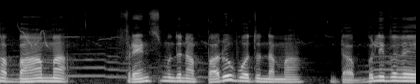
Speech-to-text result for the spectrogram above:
అబ్బా అమ్మ ఫ్రెండ్స్ ముందు నా పరువు పోతుందమ్మా. డబ్బులు ఇవ్వవే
